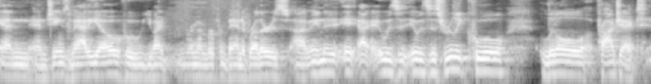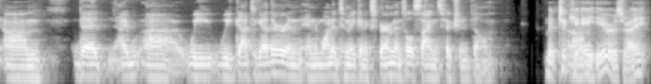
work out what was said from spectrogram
and and James Madio, who you might remember from Band of Brothers. I mean, it, it, it was it was this really cool little project. Um, that I uh, we we got together and, and wanted to make an experimental science fiction film. It took you um, eight years, right?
